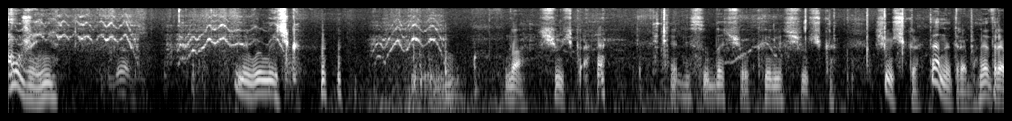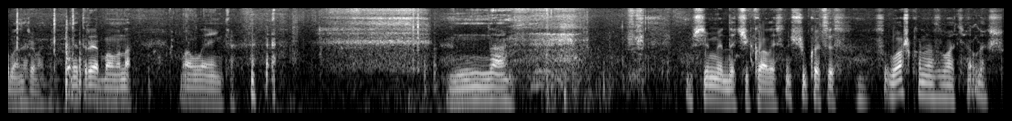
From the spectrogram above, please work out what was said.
Може ні. Невеличка. Да, щучка. Или судачок, или щучка. Щучка. Та не треба, не треба, не треба. Не треба, вона маленька. Да. Всі ми дочекались. Ну, щука це важко назвати, але ж.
